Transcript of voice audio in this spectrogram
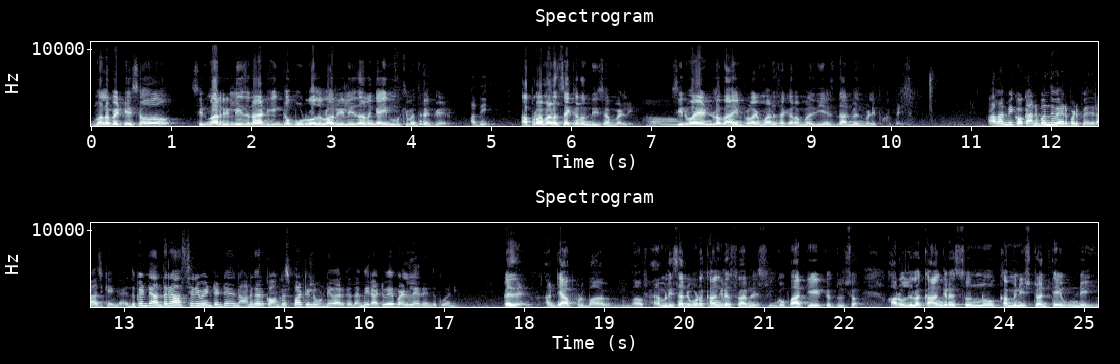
సినిమాలో పెట్టేశాం సినిమా రిలీజ్ నాటికి ఇంకా మూడు రోజుల్లో రిలీజ్ అనగా ఈయన ముఖ్యమంత్రి అయిపోయారు. అది. ఆ ప్రమాణ శేఖరం తీసాం మళ్ళీ. సినిమా ఎండ్లో ఆయన ప్రమాణ శేఖరం అది చేసి దాని మీద మళ్ళీ పాటేసాం అలా మీకు ఒక అనుబంధం ఏర్పడిపోయింది రాజకీయంగా. ఎందుకంటే అందరి ఆశ్చర్యం ఏంటంటే నాన్నగారు కాంగ్రెస్ పార్టీలో ఉండేవారు కదా మీరు అటువైపు వెళ్ళలేదు ఎందుకు అని. అదే అంటే అప్పుడు మా మా ఫ్యామిలీస్ అన్ని కూడా కాంగ్రెస్ ఫ్యామిలీస్. ఇంకో పార్టీ చూసా ఆ రోజుల్లో కాంగ్రెస్ను కమ్యూనిస్ట్ అంతే ఉండేవి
